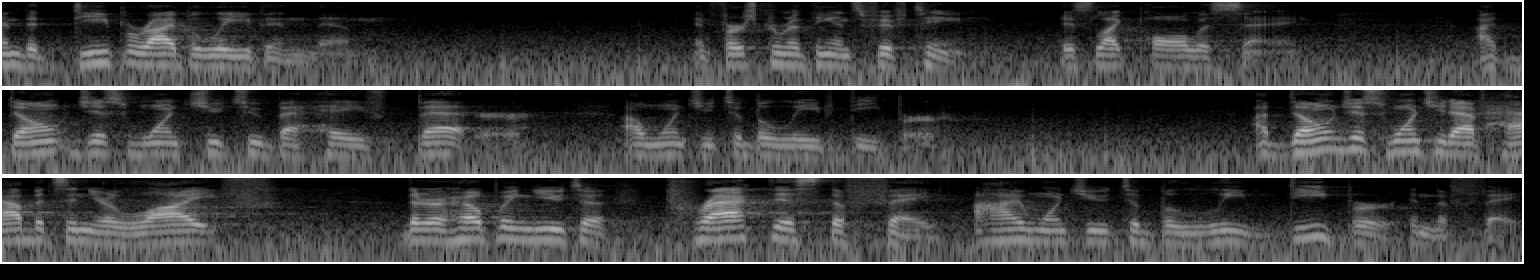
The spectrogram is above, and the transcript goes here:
and the deeper I believe in them. In 1 Corinthians 15, it's like Paul is saying I don't just want you to behave better, I want you to believe deeper. I don't just want you to have habits in your life that are helping you to practice the faith. I want you to believe deeper in the faith.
